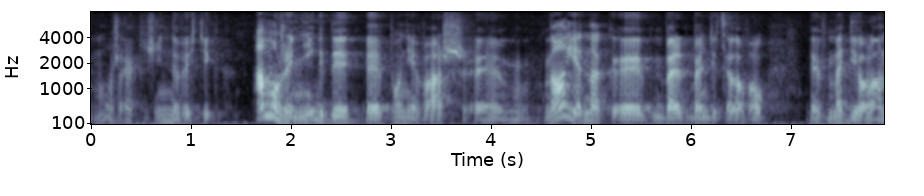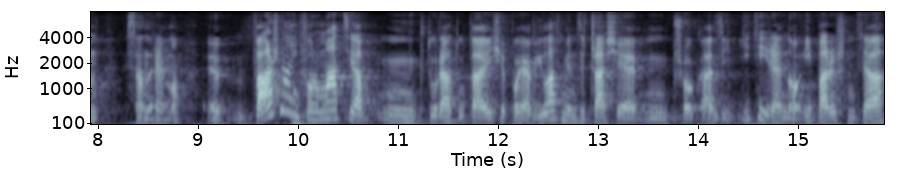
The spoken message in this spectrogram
może jakiś inny wyścig, a może nigdy, ponieważ no jednak Belg będzie celował w Mediolan Sanremo. E, ważna informacja, mm, która tutaj się pojawiła w międzyczasie mm, przy okazji i Tireno i Paryż-Nicea,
